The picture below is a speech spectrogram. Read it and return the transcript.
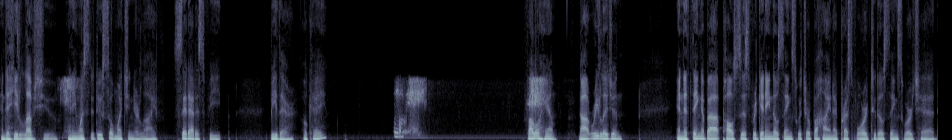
and that he loves you and he wants to do so much in your life. Sit at his feet. Be there, okay? Okay. Follow him, not religion. And the thing about Paul says, forgetting those things which are behind, I press forward to those things which are ahead,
